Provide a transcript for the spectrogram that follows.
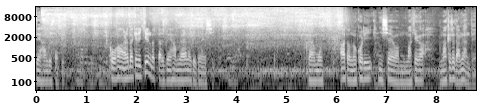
前半でしたし後半あれだけできるんだったら前半もやらなきゃいけないし。だからもうあと残り2試合はもう負けが負けちゃダメなんで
